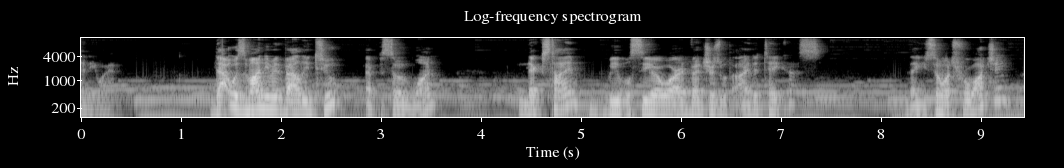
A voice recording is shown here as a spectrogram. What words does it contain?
Anyway, that was Monument Valley 2, episode 1. Next time, we will see where our adventures with Ida take us. Thank you so much for watching.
